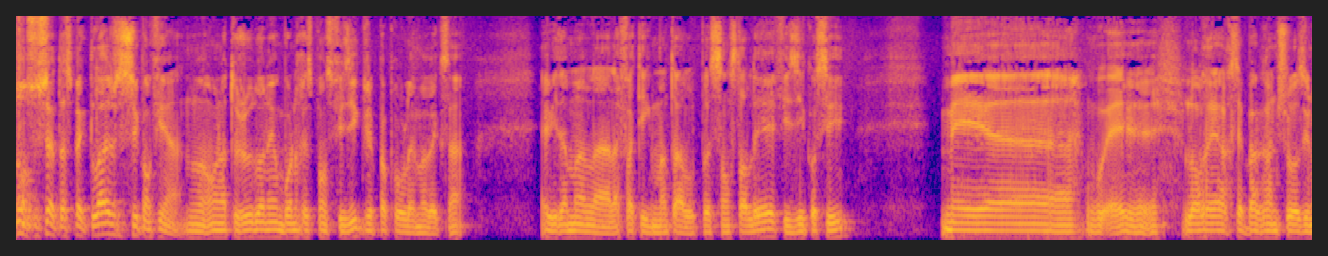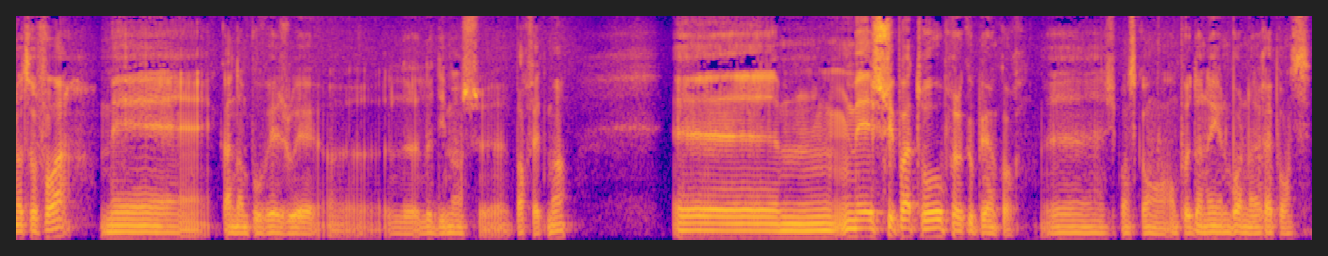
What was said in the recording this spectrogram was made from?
Non, sur cet aspect-là, je suis confiant. On a toujours donné une bonne réponse physique, j'ai pas de problème avec ça. Évidemment, la, fatigue mentale peut s'installer, physique aussi. Mais euh, ouais, l'horaire, pas grand-chose une autre fois. Mais quand on pouvait jouer euh, le, dimanche parfaitement. mais je suis pas trop préoccupé encore. je pense qu'on peut donner une bonne réponse.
